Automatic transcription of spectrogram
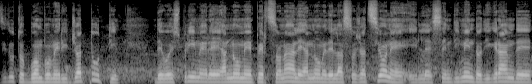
Innanzitutto buon pomeriggio a tutti. Devo esprimere a nome personale e a nome dell'associazione il sentimento di grande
